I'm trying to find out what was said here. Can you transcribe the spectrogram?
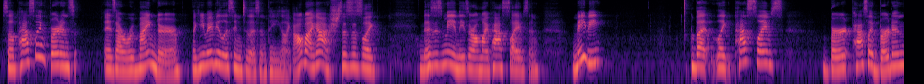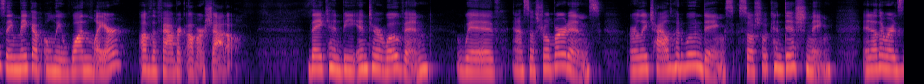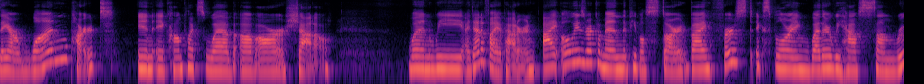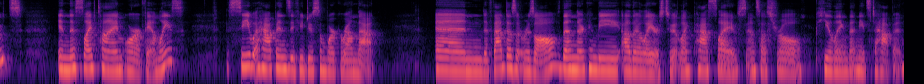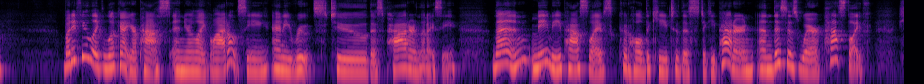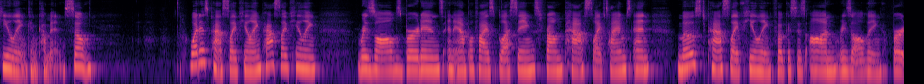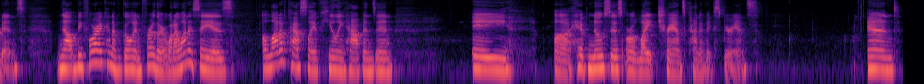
So past life burdens is a reminder, like you may be listening to this and thinking like, "Oh my gosh, this is like this is me and these are all my past lives and maybe. But like past lives bur- past life burdens they make up only one layer of the fabric of our shadow. They can be interwoven with ancestral burdens early childhood woundings social conditioning. In other words they are one part in a complex web of our shadow when we identify a pattern, I always recommend that people start by first exploring whether we have some roots in this lifetime or our families. See what happens if you do some work around that. And if that doesn't resolve, then there can be other layers to it, like past lives, ancestral healing that needs to happen. But if you like look at your past and you're like, well, I don't see any roots to this pattern that I see, then maybe past lives could hold the key to this sticky pattern. And this is where past life healing can come in. So, what is past life healing? Past life healing resolves burdens and amplifies blessings from past lifetimes. And most past life healing focuses on resolving burdens. Now, before I kind of go in further, what I want to say is a lot of past life healing happens in a uh, hypnosis or light trance kind of experience. And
